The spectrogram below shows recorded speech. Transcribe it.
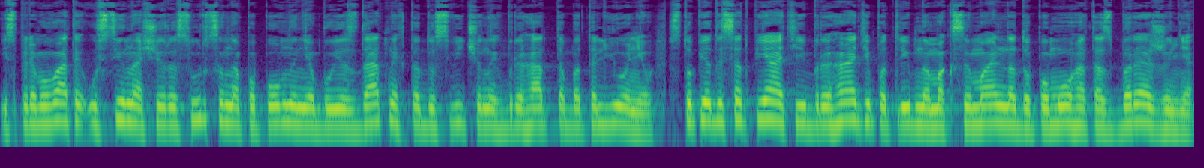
і спрямувати усі наші ресурси на поповнення боєздатних та досвідчених бригад та батальйонів. 155-й бригаді потрібна максимальна допомога та збереження.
